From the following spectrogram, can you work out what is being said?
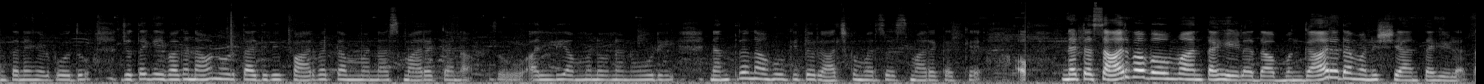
ಅಂತಲೇ ಹೇಳ್ಬೋದು. ಜೊತೆಗೆ ಇವಾಗ ನಾವು ನೋಡ್ತಾ ಇದ್ದೀವಿ ಪಾರ್ವತಮ್ಮನ ಸ್ಮಾರಕನ. ಸೊ ಅಲ್ಲಿ ಅಮ್ಮನವ್ರನ್ನ ನೋಡಿ ನಂತರ ನಾವು ಹೋಗಿದ್ದು ರಾಜ್ಕುಮಾರ್ ಸರ್ ಸ್ಮಾರಕಕ್ಕೆ. ನಟ ಸಾರ್ವಭೌಮ ಅಂತ ಹೇಳದ, ಬಂಗಾರದ ಮನುಷ್ಯ ಅಂತ ಹೇಳದ,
